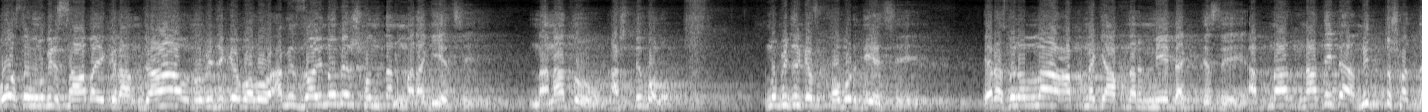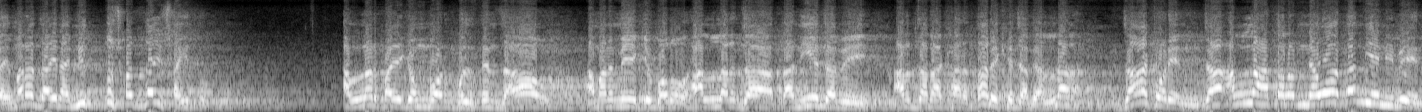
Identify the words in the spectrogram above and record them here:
ও নবীর সাহাবাই কেরাম, যাও, নবীজিকে বলো, আমি জয়নবের সন্তান মারা গিয়েছে। না না তো, আসতে বলো। নবীজির কাছে খবর দিয়েছে রাসূলুল্লাহ, আপনাকে আপনার মেয়ে ডাকতেছে। আপনার নাতিটা মৃত্যু সজ্জায় মারা যায় না মৃত্যু সজ্জায় শায়িত। আল্লাহর পাইগম্বর বলতেন, যাও, আমার মেয়েকে বলো, আল্লাহর যা তা নিয়ে যাবে, আর যা রাখার তা রেখে যাবে। আল্লাহ যা করেন, যা আল্লাহ তালার নেওয়া তা নিয়ে নিবেন,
